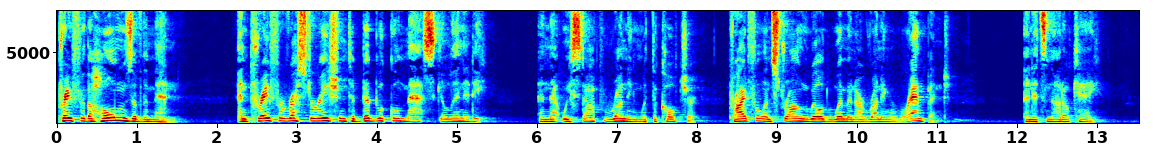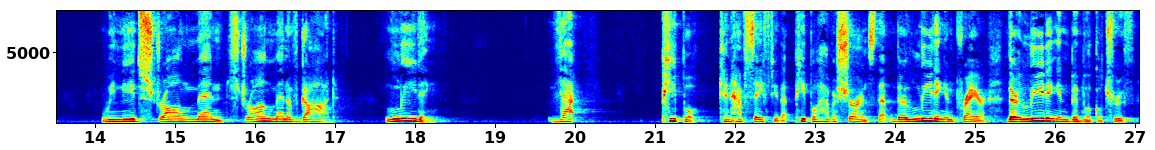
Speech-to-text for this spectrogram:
Pray for the homes of the men. And pray for restoration to biblical masculinity and that we stop running with the culture. Prideful and strong willed women are running rampant, and it's not okay. We need strong men, strong men of God leading, that people can have safety, that people have assurance, that they're leading in prayer, they're leading in biblical truth.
